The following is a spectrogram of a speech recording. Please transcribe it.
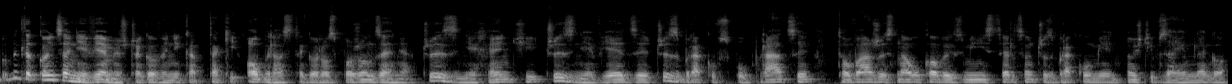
Bo my do końca nie wiemy, z czego wynika taki obraz tego rozporządzenia. Czy z niechęci, czy z niewiedzy, czy z braku współpracy towarzystw naukowych z ministerstwem, czy z braku umiejętności wzajemnego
